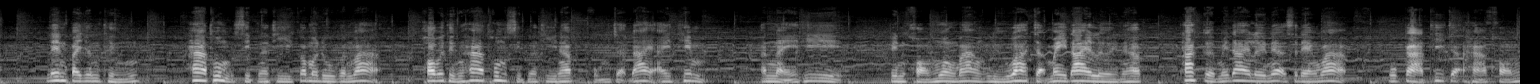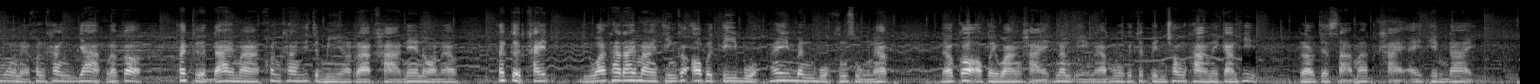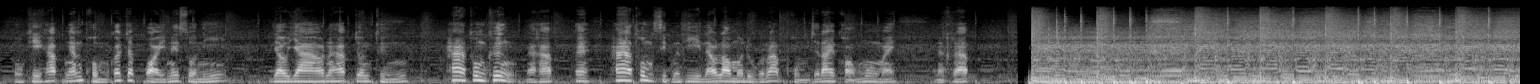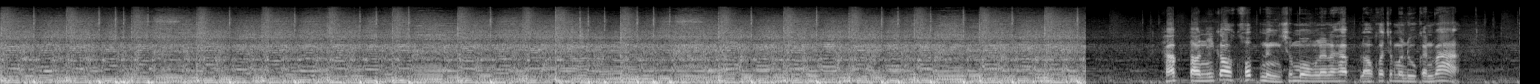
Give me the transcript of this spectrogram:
เล่นไปจนถึง5ทุ่ม10 นาทีก็มาดูกันว่า พอไปถึง5ทุ่ม10 นาทีนะครับ ผมจะได้ไอเทมอันไหนที่เป็นของม่วงบ้าง หรือว่าจะไม่ได้เลยนะครับ ถ้าเกิดไม่ได้เลยเนี่ยแสดงว่าโอกาสที่จะหาของม่วงเนี่ยค่อนข้างยากแล้วก็ ถ้าเกิดได้มาค่อนข้างที่จะมีราคาแน่นอนนะครับ ถ้าเกิดใครหรือว่าถ้าได้มาจริงก็เอาไปตีบวกให้มันบวกสูงๆนะครับ แล้วก็เอาไปวางขายนั่นเองนะครับ มันก็จะเป็นช่องทางในการที่เราจะสามารถขายไอเทมได้ โอเคครับ งั้นผมก็จะปล่อยในส่วนนี้ยาวๆนะครับ จนถึง5ทุ่มครึ่งนะครับ เอ้ห้าทุ่มสินาทีแล้วเรามาดูกันว่าผมจะได้ของม่วงไหมนะครับ ครับตอนนี้ก็ครบ 1 ชั่วโมงแล้วนะครับ เราก็จะมาดูกันว่า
